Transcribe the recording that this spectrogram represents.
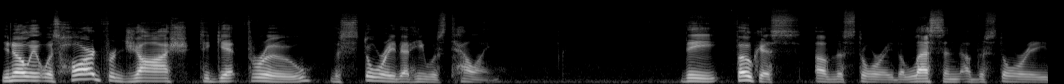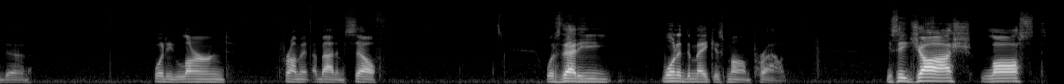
You know, it was hard for Josh to get through the story that he was telling. The focus of the story, the lesson of the story, the what he learned from it about himself was that he wanted to make his mom proud. You see, Josh lost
